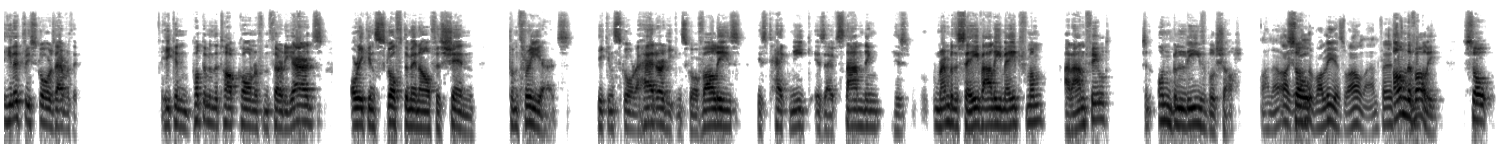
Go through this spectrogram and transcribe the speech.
he literally scores everything. He can put them in the top corner from 30 yards, or he can scuff them in off his shin from three yards. He can score a header, he can score volleys. His technique is outstanding. His remember the save Ali made from him at Anfield? It's an unbelievable shot. I know. Like so, on the volley as well, man. First on time. the volley. So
